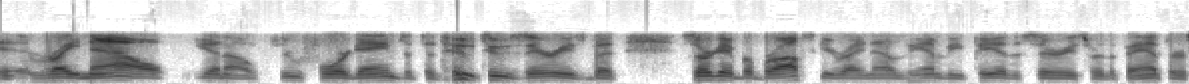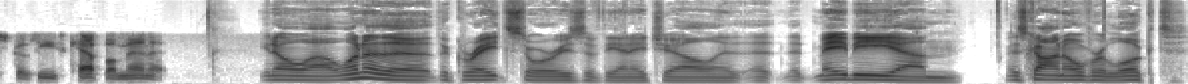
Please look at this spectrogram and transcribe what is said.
uh, right now, you know, through four games, it's a two-two series. But Sergei Bobrovsky right now is the MVP of the series for the Panthers because he's kept them in it. You know, uh, one of the, the great stories of the NHL uh, that maybe um, has gone overlooked,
